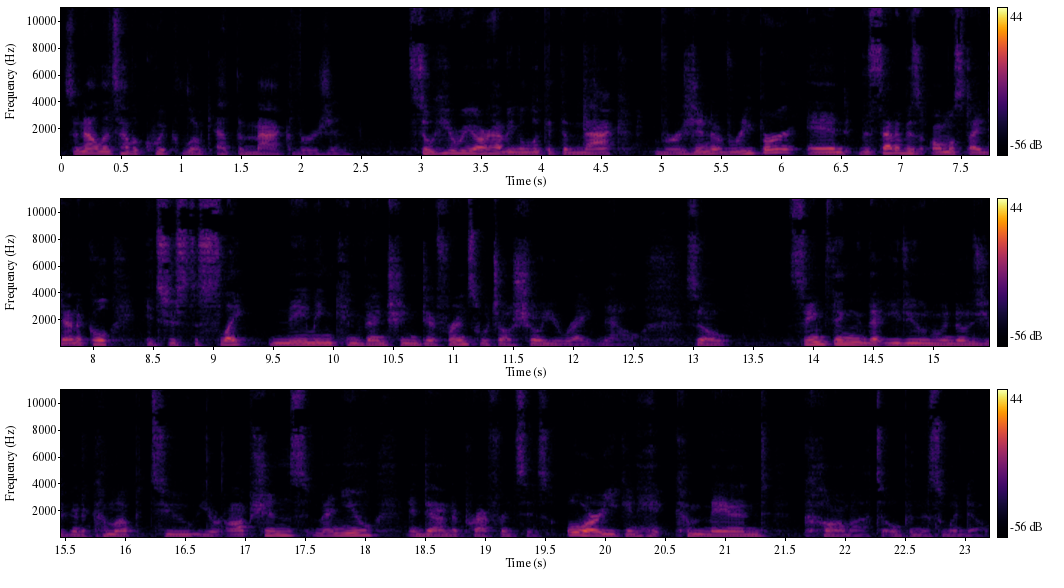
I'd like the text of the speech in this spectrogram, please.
So now let's have a quick look at the Mac version. So here we are having a look at the Mac version of Reaper, and the setup is almost identical. It's just a slight naming convention difference, which I'll show you right now. So same thing that you do in Windows, you're going to come up to your options menu and down to preferences, or you can hit command comma to open this window.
